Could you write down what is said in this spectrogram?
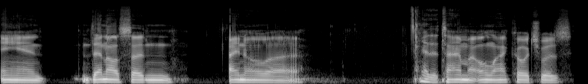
and then all of a sudden, I know uh, at the time my O line coach was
